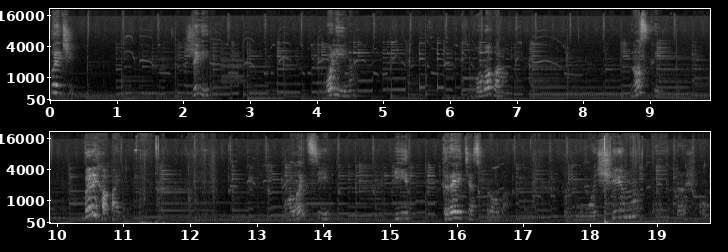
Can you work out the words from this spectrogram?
Плечі. Живіт. Коліна. Голова. Носки. Бери хапай. Молодці. І третя спроба. Вмощуємо іграшку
